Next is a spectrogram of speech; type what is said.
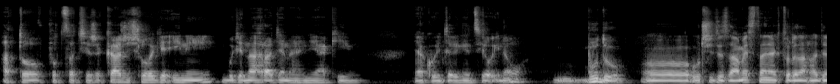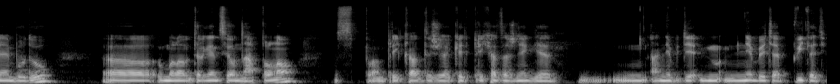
a to v podstate, že každý človek je iný, bude nahradené nejakým, nejakou inteligenciou inou? Budú uh, určite zamestnania, ktoré nahradené budú uh, umelou inteligenciou naplno. Poviem príklad, že keď prichádzaš niekde mm, a nebude, nebude ťa pýtať e,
